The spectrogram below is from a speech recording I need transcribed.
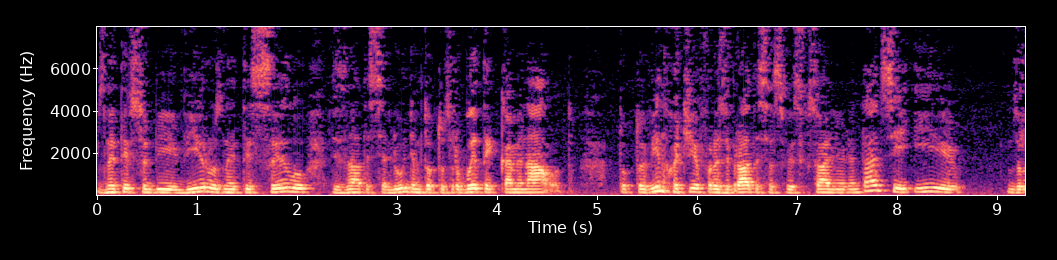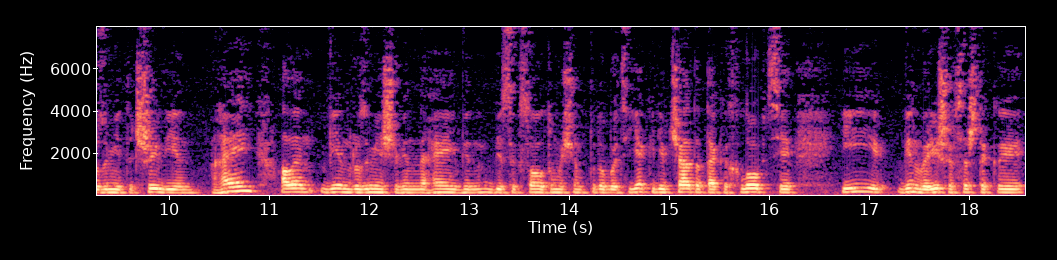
знайти в собі віру, знайти силу, зізнатися людям, тобто зробити камінаут. Тобто він хотів розібратися в своїй сексуальній орієнтації і зрозуміти, чи він гей, але він розуміє, що він не гей, він бісексуал, тому що йому подобаються як і дівчата, так і хлопці. І він вирішив все ж таки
